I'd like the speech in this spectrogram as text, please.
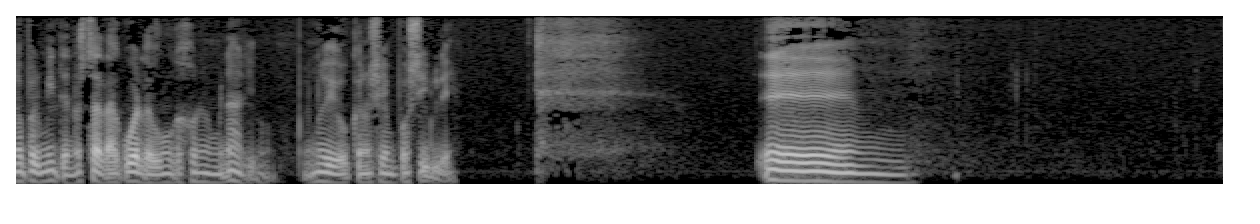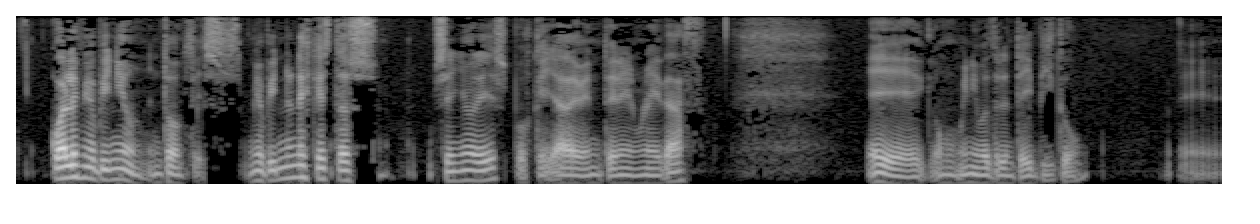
no, permite, no está de acuerdo con coger un binario. No digo que no sea imposible, eh, ¿Cuál es mi opinión entonces? Mi opinión es que estos señores, pues que ya deben tener una edad, eh, como mínimo treinta y pico, eh,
